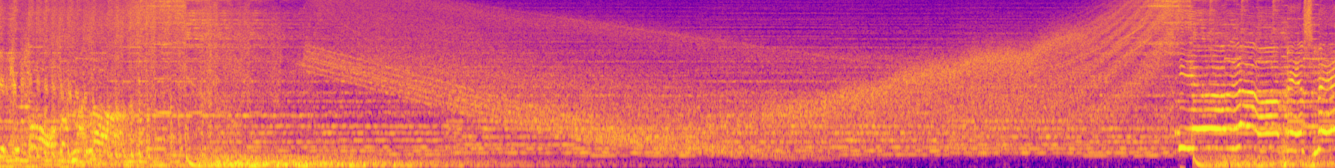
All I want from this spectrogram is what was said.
give you all my love. Your love is made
